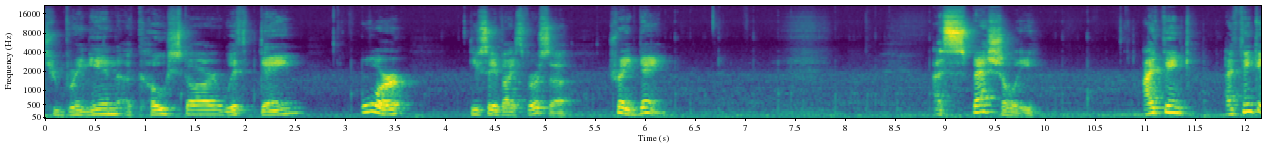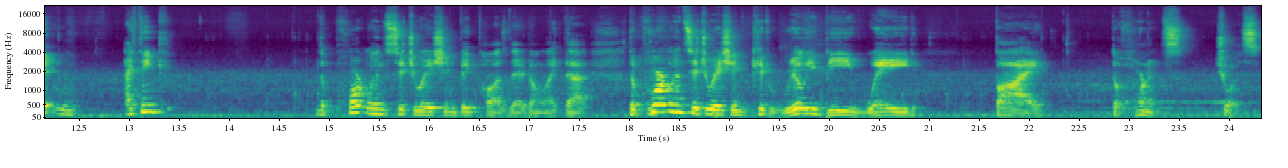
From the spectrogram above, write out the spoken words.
to bring in a co star with Dame? Or do you say vice versa? Trade Dame. Especially, I think, I think it, I think the Portland situation, big pause there, don't like that. The Portland situation could really be weighed by the Hornets' choice.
